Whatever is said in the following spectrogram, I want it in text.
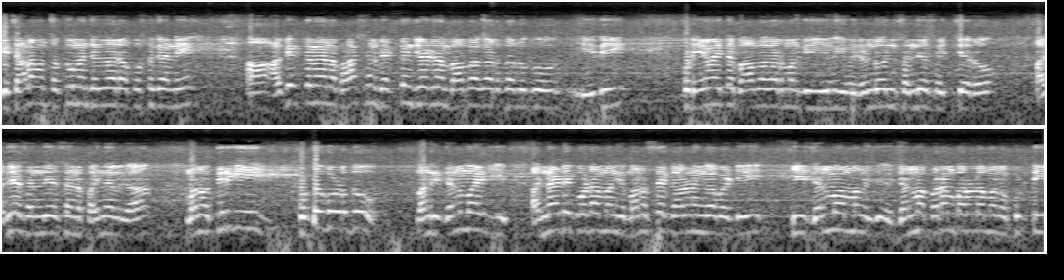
ఇక చాలా మంది తక్కువ మంది చదివారు ఆ పుస్తకాన్ని. ఆ అవ్యక్తమైన భాషను వ్యక్తం చేయడం బాబా గారి తాలూకు ఇది. ఇప్పుడు ఏమైతే బాబా గారు మనకి రెండు రోజుల సందేశం ఇచ్చారో అదే సందేశాన్ని ఫైనల్గా మనం తిరిగి పుట్టకూడదు. మనకి జన్మ అన్నాడే కూడా మనకి మనసే కారణం కాబట్టి ఈ జన్మ మన జన్మ పరంపరలో మనం పుట్టి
